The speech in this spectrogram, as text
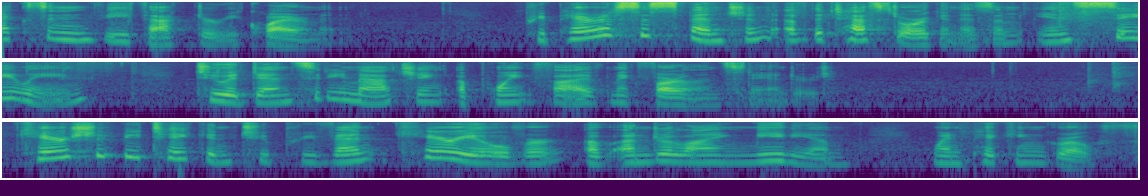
X and V factor requirement. Prepare a suspension of the test organism in saline to a density matching a 0.5 McFarland standard. Care should be taken to prevent carryover of underlying medium when picking growth.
